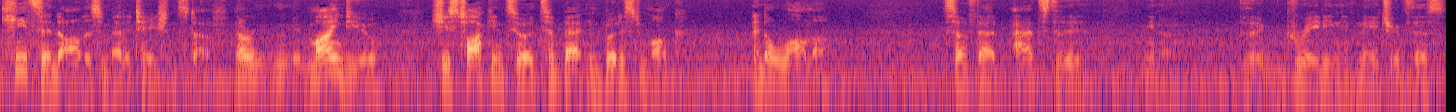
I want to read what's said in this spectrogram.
Keith's into all this meditation stuff." Now, mind you, she's talking to a Tibetan Buddhist monk and a lama. So if that adds to the, you know, the grating nature of this,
